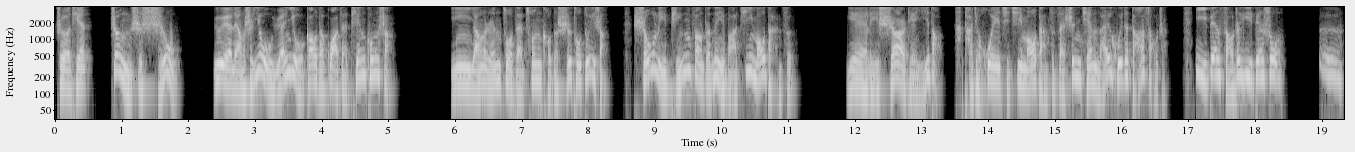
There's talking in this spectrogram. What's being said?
这天正是十五，月亮是又圆又高的挂在天空上。阴阳人坐在村口的石头堆上，手里平放着那把鸡毛掸子。夜里十二点一到，他就挥起鸡毛掸子在身前来回的打扫着，一边扫着一边说：“嗯。”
